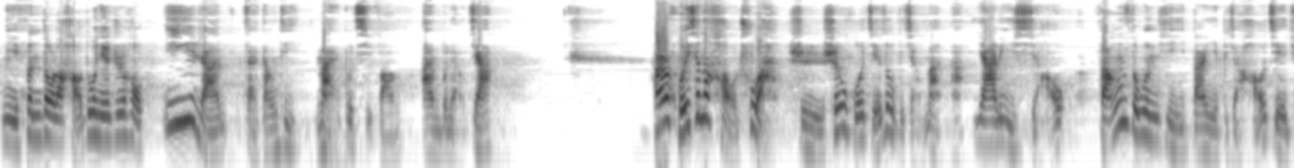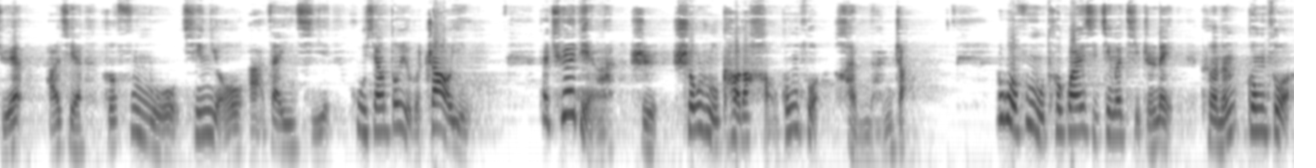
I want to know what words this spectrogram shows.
你奋斗了好多年之后，依然在当地买不起房，安不了家。而回乡的好处啊，是生活节奏比较慢啊，压力小，房子的问题一般也比较好解决，而且和父母亲友啊在一起，互相都有个照应。但缺点啊，是收入靠的好工作很难找，如果父母托关系进了体制内。可能工作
